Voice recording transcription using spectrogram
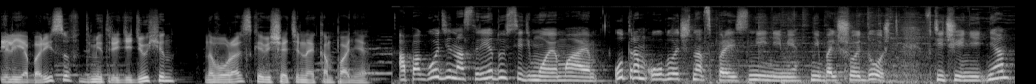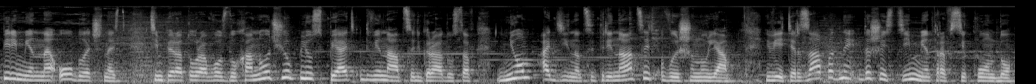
Илья Борисов, Дмитрий Дедюхин, Новоуральская вещательная компания – о погоде на среду 7 мая. Утром облачно с прояснениями. Небольшой дождь. В течение дня переменная облачность. Температура воздуха ночью плюс 5-12 градусов. Днем 11-13 выше нуля. Ветер западный до 6 метров в секунду.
